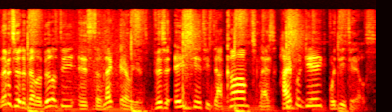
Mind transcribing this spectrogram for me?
Limited availability in select areas. Visit AT&T.com slash hypergig for details.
